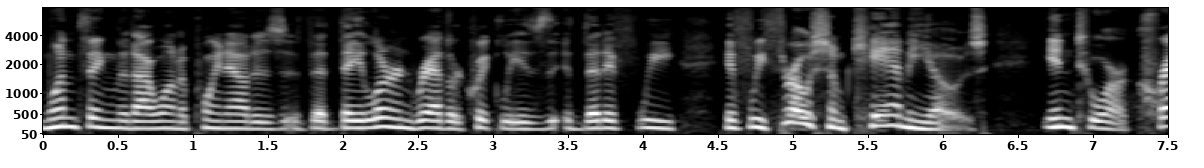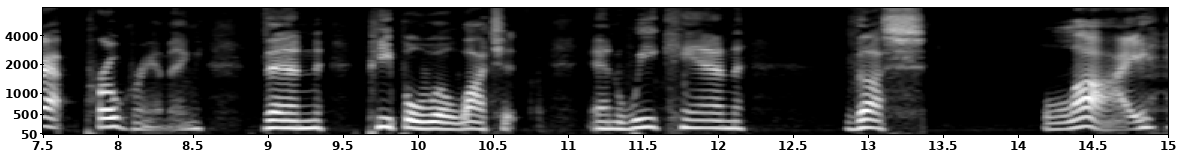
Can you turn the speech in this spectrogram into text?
one thing that I want to point out is that they learned rather quickly is that if we if we throw some cameos into our crap programming, then people will watch it, and we can thus lie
